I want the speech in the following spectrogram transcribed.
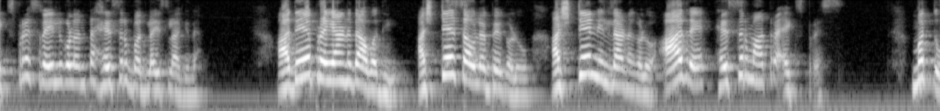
ಎಕ್ಸ್ಪ್ರೆಸ್ ರೈಲುಗಳು ಅಂತ ಹೆಸರು ಬದಲಾಯಿಸಲಾಗಿದೆ. ಅದೇ ಪ್ರಯಾಣದ ಅವಧಿ, ಅಷ್ಟೇ ಸೌಲಭ್ಯಗಳು, ಅಷ್ಟೇ ನಿಲ್ದಾಣಗಳು, ಆದರೆ ಹೆಸರು ಮಾತ್ರ ಎಕ್ಸ್ಪ್ರೆಸ್. ಮತ್ತು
